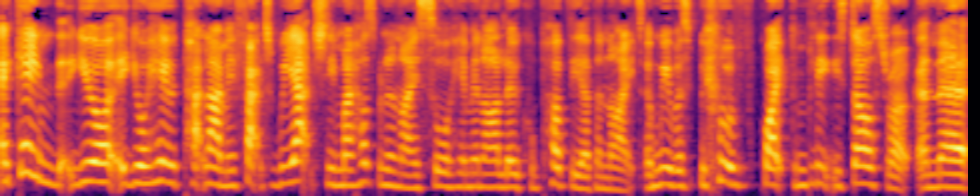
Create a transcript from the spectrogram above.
again you're you're here with Pat Lam. In fact, we actually my husband and I saw him in our local pub the other night, and we were we were quite completely starstruck and uh,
